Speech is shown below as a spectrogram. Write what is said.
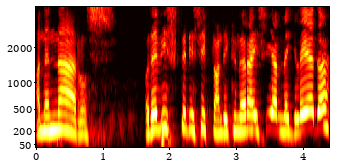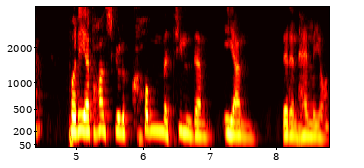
Han er nær oss. Og det visste disiplene. De kunne reise hjem med glede fordi at han skulle komme til dem igjen ved Den hellige ånd.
